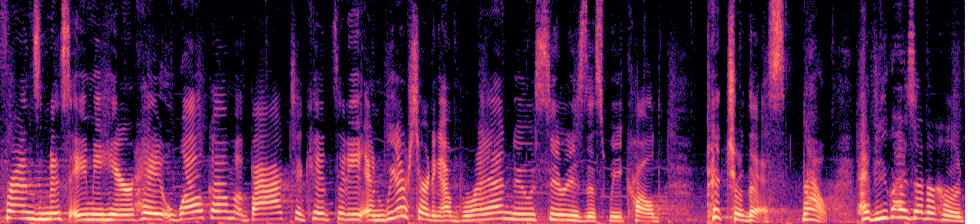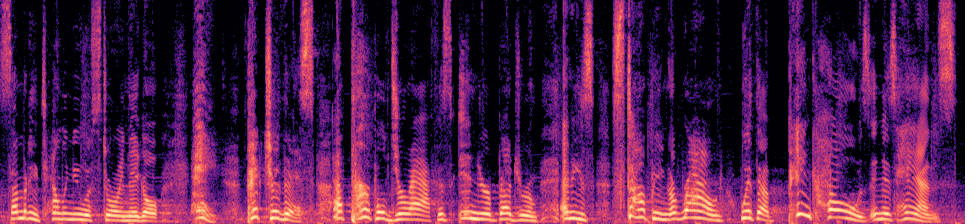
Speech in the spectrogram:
Friends, Miss Amy here. Hey, welcome back to Kid City, and we are starting a brand new series this week called Picture This. Now, have you guys ever heard somebody telling you a story and they go, Hey, picture this. A purple giraffe is in your bedroom and he's stomping around with a pink hose in his hands.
